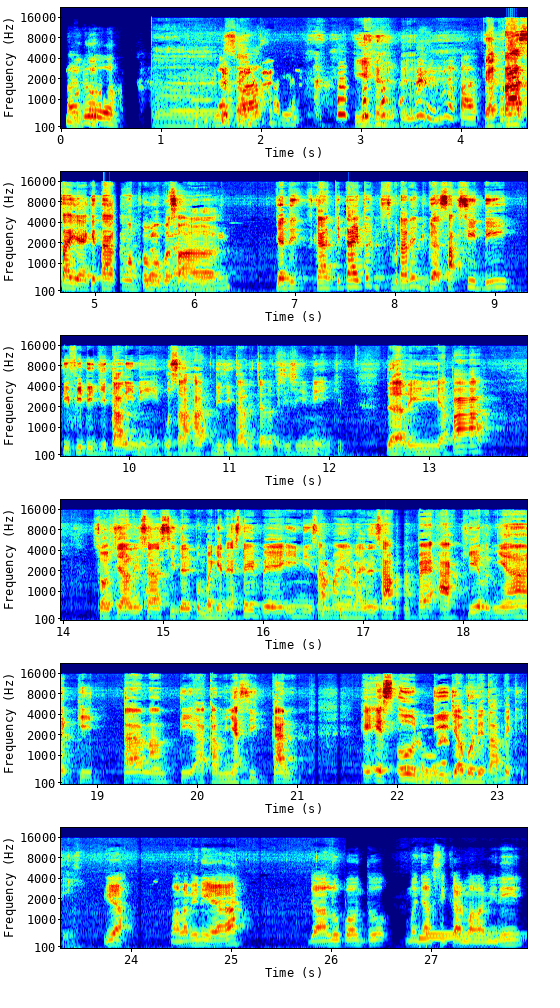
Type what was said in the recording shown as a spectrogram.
menutup. aduh nggak saya- kerasa ya Iya. Gak kerasa ya kita ngobrol-ngobrol soal jadi kan kita itu sebenarnya juga saksi di TV digital ini, usaha digital di televisi ini. Dari apa sosialisasi dari pembagian STB ini sama yang lainnya sampai akhirnya kita nanti akan menyaksikan ESO di Jabodetabek ini. Iya, malam ini ya. Jangan lupa untuk menyaksikan malam ini.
